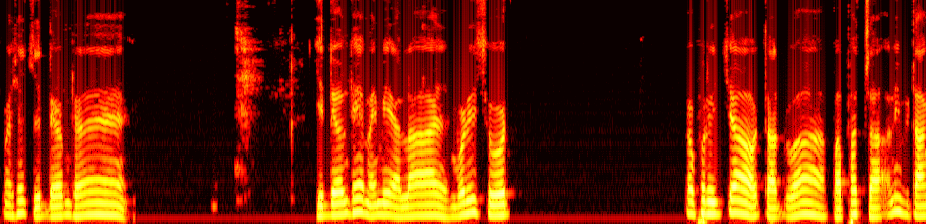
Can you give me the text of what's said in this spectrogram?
ไม่ใช่จิตเดิมแท้จิตเดิมแท้ไม่มีอะไร บริสุทธิ์พระพุทธเจ้าตรัสว่าปัพจานิพิตัง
